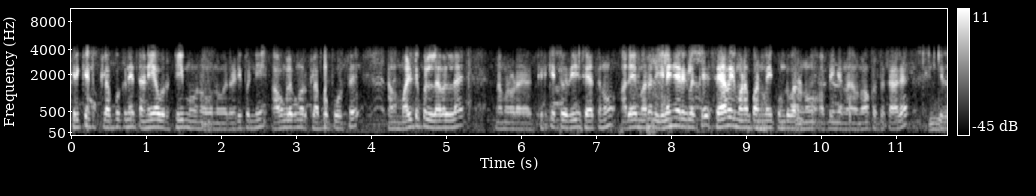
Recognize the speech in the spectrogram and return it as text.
கிரிக்கெட் கிளப்புக்குனே தனியாக ஒரு டீம் ஒன்று ஒன்று ரெடி பண்ணி அவங்களுக்குன்னு ஒரு கிளப்பு போட்டு நம்ம மல்டிபிள் லெவலில் நம்மளோட கிரிக்கெட் இதையும் சேர்த்தணும். அதே மாதிரி அந்த இளைஞர்களுக்கு சேவை மனப்பான்மை கொண்டு வரணும் அப்படிங்கிற நோக்கத்துக்காக இது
